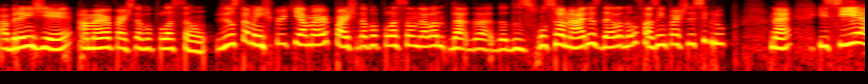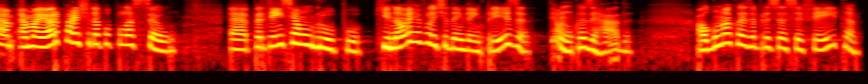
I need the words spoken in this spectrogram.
abranger a maior parte da população? Justamente porque a maior parte da população dela, da, da, dos funcionários dela, não fazem parte desse grupo, né? E se a, a maior parte da população é, pertence a um grupo que não é refletido dentro da empresa, tem alguma coisa errada. Alguma coisa precisa ser feita,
